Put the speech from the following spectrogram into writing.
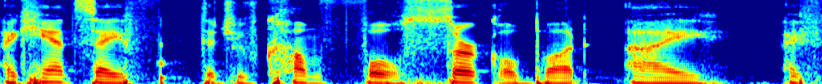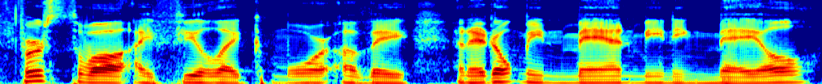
I can't say f- that you've come full circle, but I, I first of all, I feel like more of a, and I don't mean man meaning male.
